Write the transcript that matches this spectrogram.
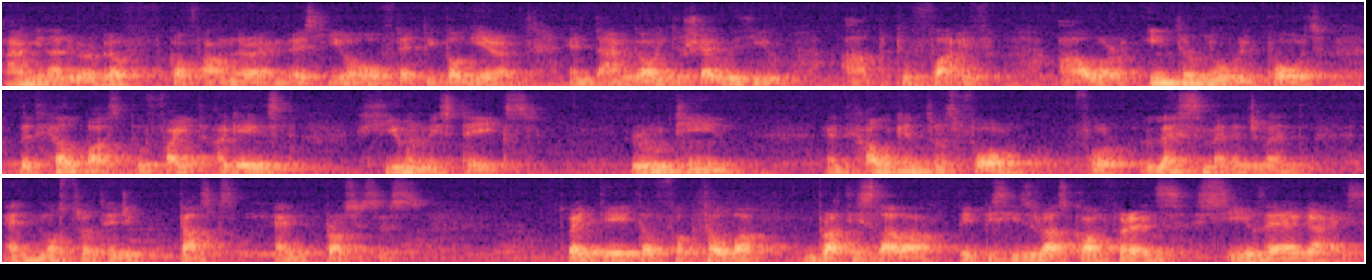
I'm Gennady Vorobjov, co-founder and SEO of NetPeak Bulgaria, and I'm going to share with you up to five our internal reports that help us to fight against human mistakes, routine, and how we can transform for less management and more strategic tasks and processes. 28th of October, Bratislava, PPC Restart conference. See you there, guys.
